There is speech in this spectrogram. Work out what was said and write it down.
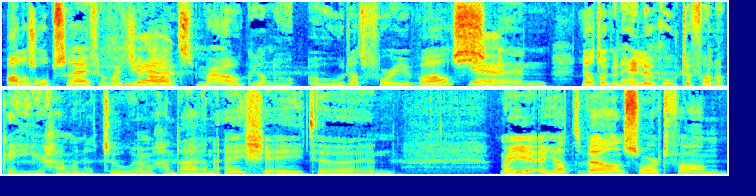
alles opschrijven wat je yeah. at, maar ook dan hoe dat voor je was. En je had ook een hele route van, oké, hier gaan we naartoe en we gaan daar een ijsje eten. En... Maar je, je had wel een soort van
